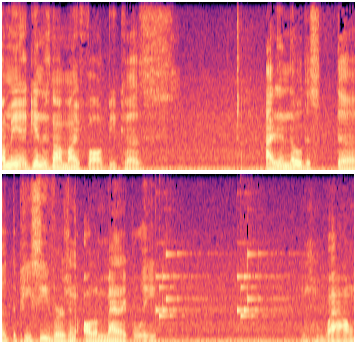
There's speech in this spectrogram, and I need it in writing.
I mean, again, it's not my fault because I didn't know this the the PC version automatically. Wow.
